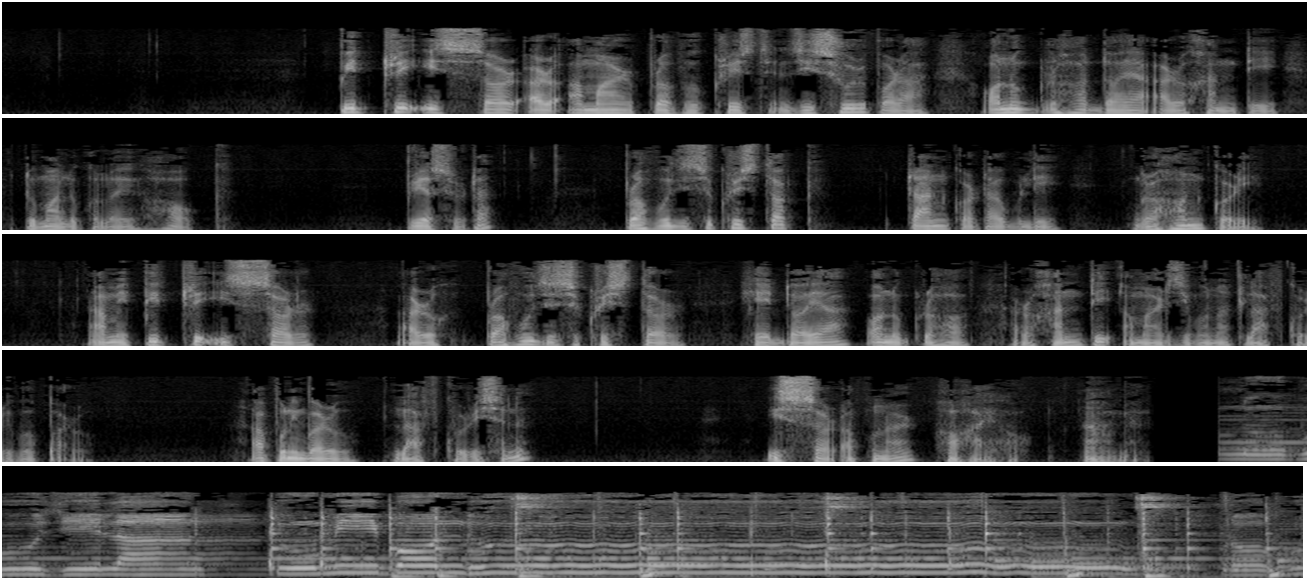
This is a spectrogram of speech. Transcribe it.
পিতৃ ঈশ্বৰ আৰু আমাৰ প্ৰভু খ্ৰীষ্ট যীশুৰ পৰা অনুগ্ৰহ দয়া আৰু শান্তি তোমালোকলৈ হওক। প্ৰিয় শ্ৰোতা প্ৰভু যীশুখ্ৰীষ্টক ত্ৰাণকৰ্তা বুলি গ্ৰহণ কৰি আমি পিতৃ ঈশ্বৰ আৰু প্ৰভু যীশুখ্ৰীষ্টৰ সেই দয়া অনুগ্ৰহ আৰু শান্তি আমাৰ জীৱনত লাভ কৰিব পাৰো। আপুনি বাৰু লাভ কৰিছেনে? ঈশ্বৰ আপোনাৰ সহায় হওক। নুবুজিলা তুমি বন্ধু।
